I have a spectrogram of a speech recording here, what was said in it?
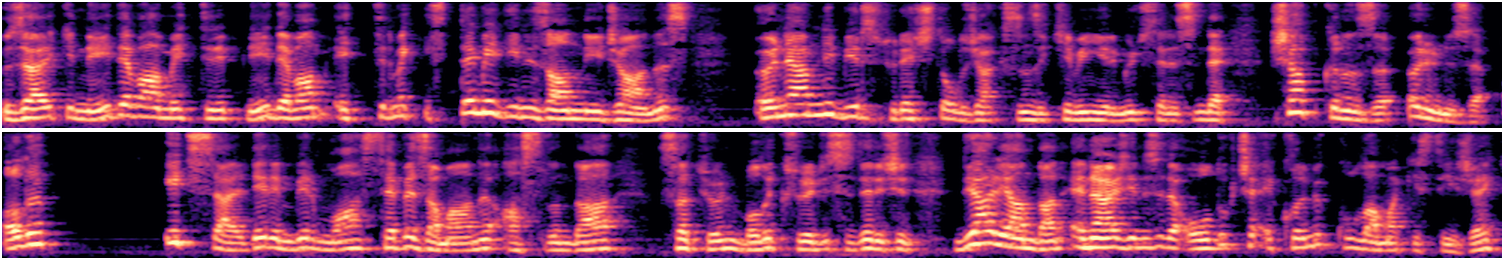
özellikle neyi devam ettirip neyi devam ettirmek istemediğinizi anlayacağınız önemli bir süreçte olacaksınız 2023 senesinde. Şapkınızı önünüze alıp içsel derin bir muhasebe zamanı aslında Satürn balık süreci sizler için. Diğer yandan enerjinizi de oldukça ekonomik kullanmak isteyecek.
